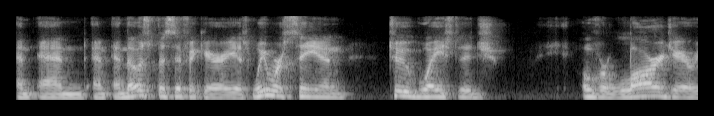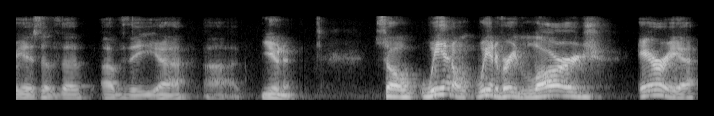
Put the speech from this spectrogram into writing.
and and and and those specific areas. We were seeing tube wastage over large areas of the of the uh, uh, unit. So we had a we had a very large area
